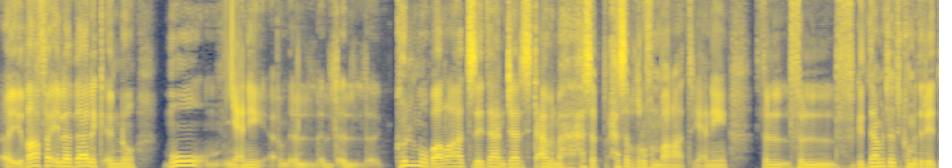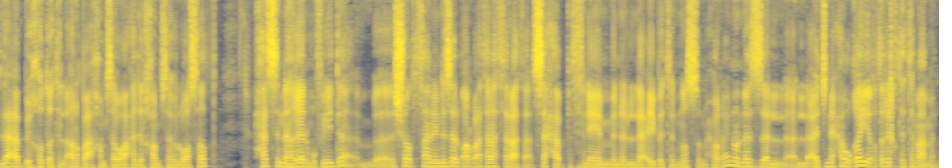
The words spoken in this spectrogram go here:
إضافة إلى ذلك إنه مو يعني ال ال كل مباراة زيدان جالس يتعامل معها حسب حسب ظروف المباراة. يعني في في, في قدام أتلتيكو مدريد لعب بخطة الأربعة خمسة واحد الخمسة في الوسط. حس إنها غير مفيدة. الشوط الثاني نزل ب 4 3 3 سحب اثنين من لعيبه النص المحورين ونزل الأجنحة وغير طريقته تماما.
